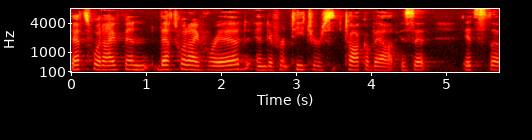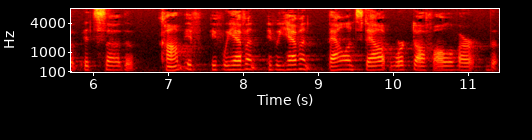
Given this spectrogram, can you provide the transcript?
That's what I've been, that's what I've read and different teachers talk about is that it's the, it's uh, the comp, if, if we haven't, if we haven't balanced out, worked off all of our, the,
